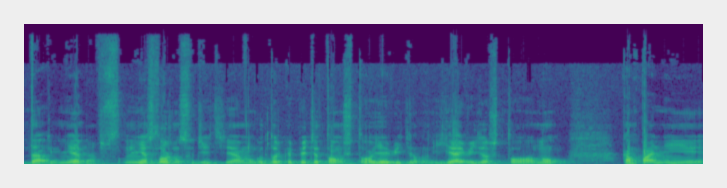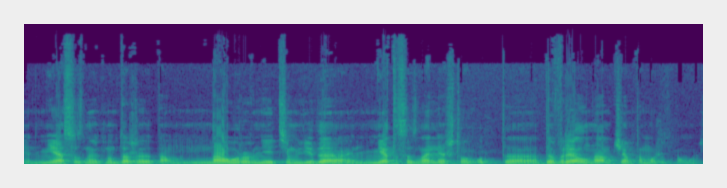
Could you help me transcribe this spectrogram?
да, окей, мне, да, мне сложно судить, я могу да. только петь о том, что я видел. Я видел, что ну, компании не осознают, ну даже там на уровне Team лида нет осознания, что вот э, DevRel нам чем-то может помочь.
